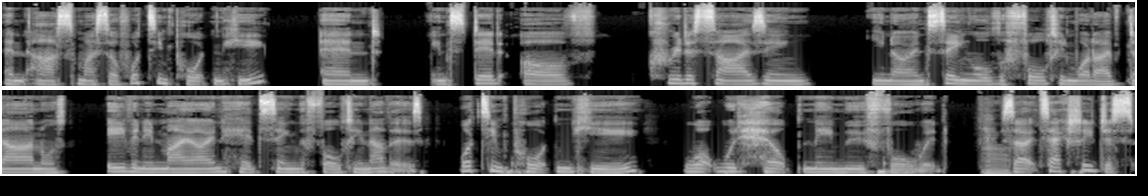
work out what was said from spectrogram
and ask myself what's important here. And instead of criticizing you know, and seeing all the fault in what I've done, or even in my own head, seeing the fault in others. What's important here? What would help me move forward? Ah. So it's actually just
